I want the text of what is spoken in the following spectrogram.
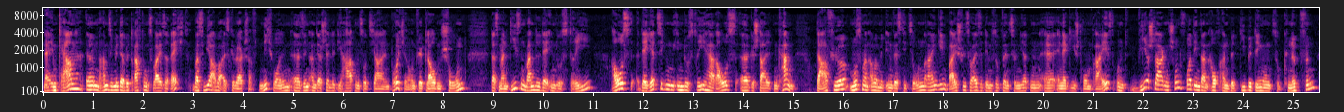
Na, Im Kern ähm, haben Sie mit der Betrachtungsweise recht. Was wir aber als Gewerkschaften nicht wollen, äh, sind an der Stelle die harten sozialen Brüche. Und wir glauben schon, dass man diesen Wandel der Industrie aus der jetzigen Industrie heraus äh, gestalten kann. Dafür muss man aber mit Investitionen reingehen, beispielsweise dem subventionierten äh, Energiestrompreis. Und wir schlagen schon vor, den dann auch an die Bedingungen zu knüpfen,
